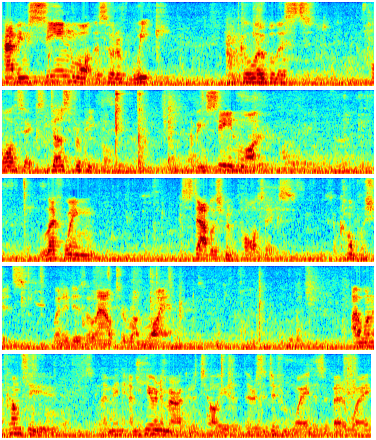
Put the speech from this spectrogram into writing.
having seen what the sort of weak globalist politics does for people, having seen what left-wing establishment politics accomplishes when it is allowed to run riot, I want to come to you I'm, in, I'm here in America to tell you that there's a different way, there's a better way,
